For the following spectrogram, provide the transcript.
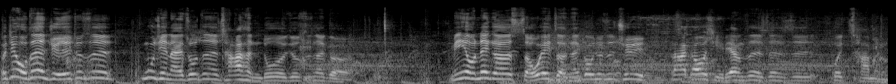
而且我真的觉得，就是目前来说，真的差很多的，就是那个。没有那个守卫者能够就是去拉高血量，真的真的是会差蛮多。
